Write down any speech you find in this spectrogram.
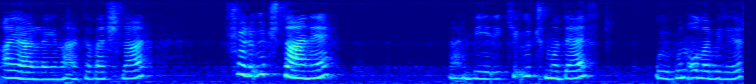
ayarlayın arkadaşlar. Şöyle 3 tane yani 1 2 3 model uygun olabilir.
